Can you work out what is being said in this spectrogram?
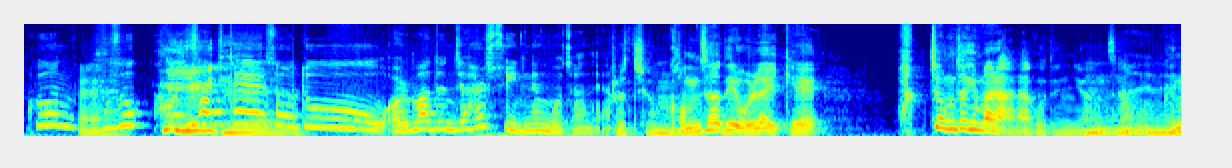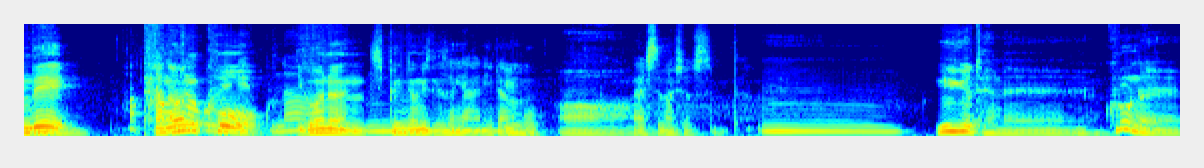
그건 네. 그 구속된 얘기 상태에서도 얼마든지 할 수 있는 거잖아요. 그렇죠. 음. 검사들이 원래 이렇게 확정적인 말을 안 하거든요. 항상. 음. 근데 확정적으로 단언코 얘기했구나. 이거는 집행정지 음. 대상이 아니라고 아. 말씀하셨습니다. 음. 얘기가 되네. 그러네.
